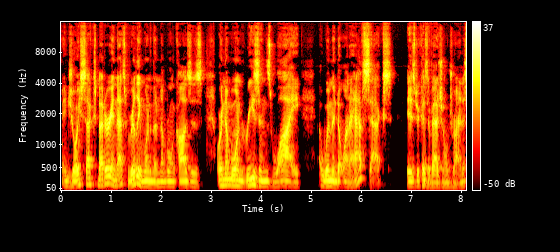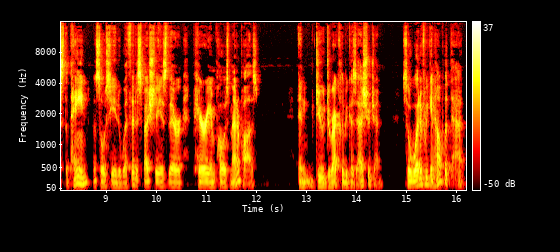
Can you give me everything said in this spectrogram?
enjoy sex better, and that's really one of the number one causes or number one reasons why women don't want to have sex is because of vaginal dryness, the pain associated with it, especially as they're peri and post menopause and due directly because of estrogen. So, what if we can help with that?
